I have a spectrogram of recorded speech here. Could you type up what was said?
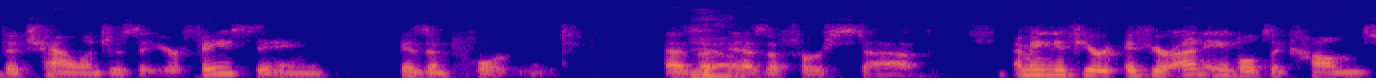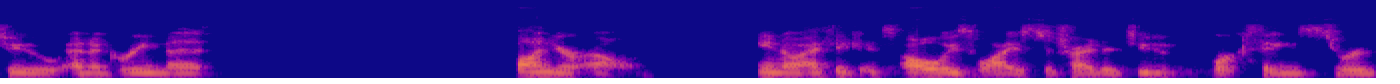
the challenges that you're facing is important as yeah. a as a first step. I mean, if you're if you're unable to come to an agreement on your own, you know, I think it's always wise to try to do work things through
